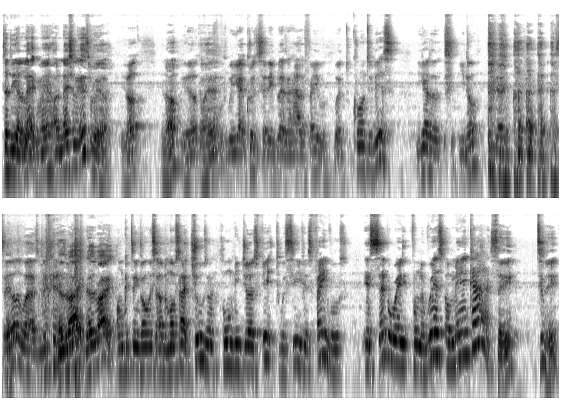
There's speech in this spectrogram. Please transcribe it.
to the elect, man, of the nation of Israel. Yup. You know? Yeah. Go ahead. Well, you got Christians say they blessed and highly favored, but according to this, you gotta, you know, you gotta say otherwise, man. That's right. That's right. I'm continue going. So, of the Most High choosing whom He judged fit to receive His favors and separated from the rest of mankind. See? To, See?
